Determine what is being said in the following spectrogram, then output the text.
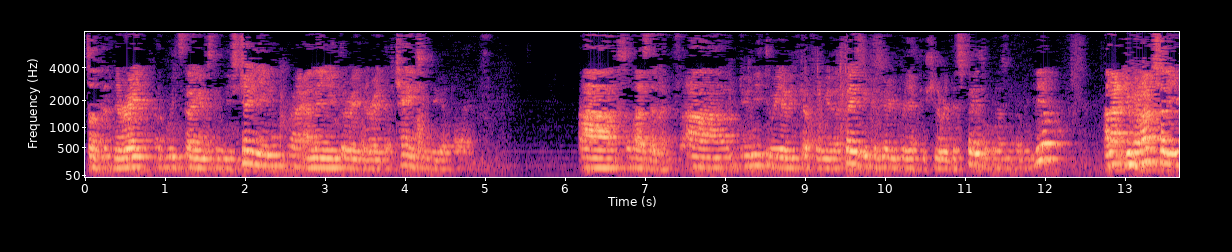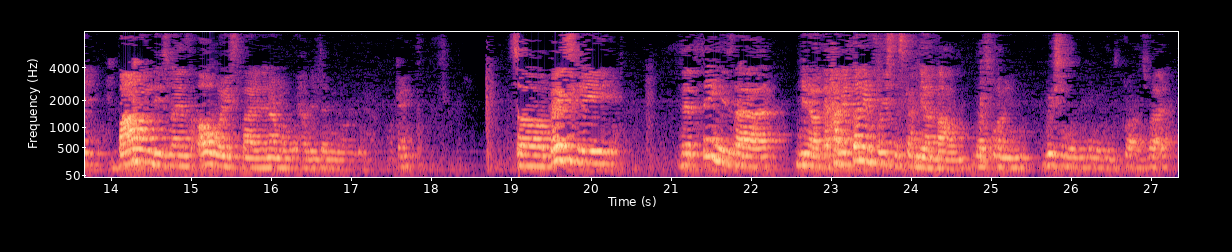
So the, the rate at which the eigenstate is changing, right, and then you iterate the rate of change and you get the length. Uh, so that's the length. Uh, you need to be a bit careful with the space because you're projecting here with the space, but that's not a big deal. And uh, you can actually bound this length always by the normal of the over there, okay? So basically, the thing is that, you know, the Hamiltonian, for instance, can be unbound. That's one reason why we can get these problems. But,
